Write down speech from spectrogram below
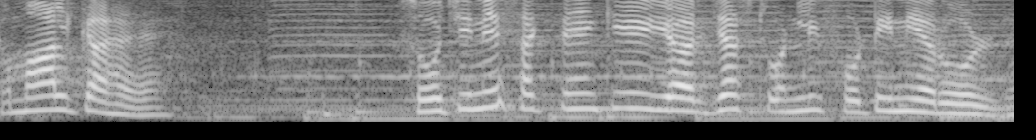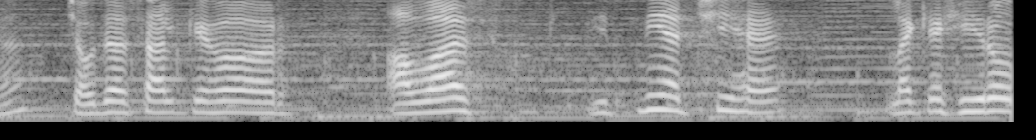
कमाल का है। सोच ही नहीं सकते हैं कि you are just only fourteen year old चौदह साल के हो और आवाज़ इतनी अच्छी है लाइक ए हीरो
